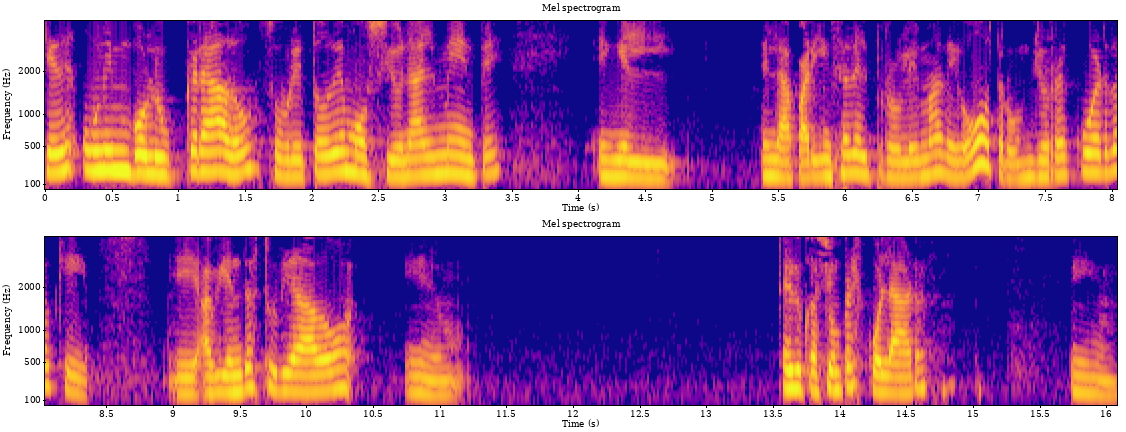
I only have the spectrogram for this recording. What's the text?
quede uno involucrado, sobre todo emocionalmente, en, el, en la apariencia del problema de otro. Yo recuerdo que eh, habiendo estudiado eh, educación preescolar, eh,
